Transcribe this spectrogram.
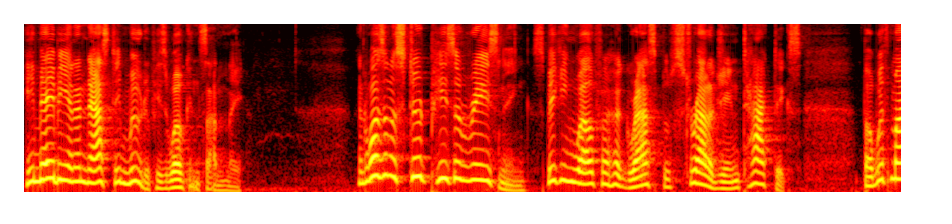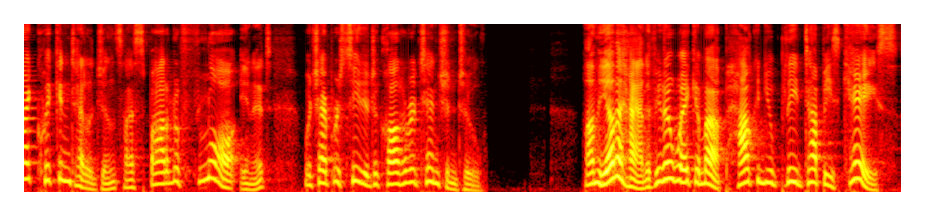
He may be in a nasty mood if he's woken suddenly. It was an astute piece of reasoning, speaking well for her grasp of strategy and tactics, but with my quick intelligence I spotted a flaw in it which I proceeded to call her attention to. On the other hand, if you don't wake him up, how can you plead Tuppy's case?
